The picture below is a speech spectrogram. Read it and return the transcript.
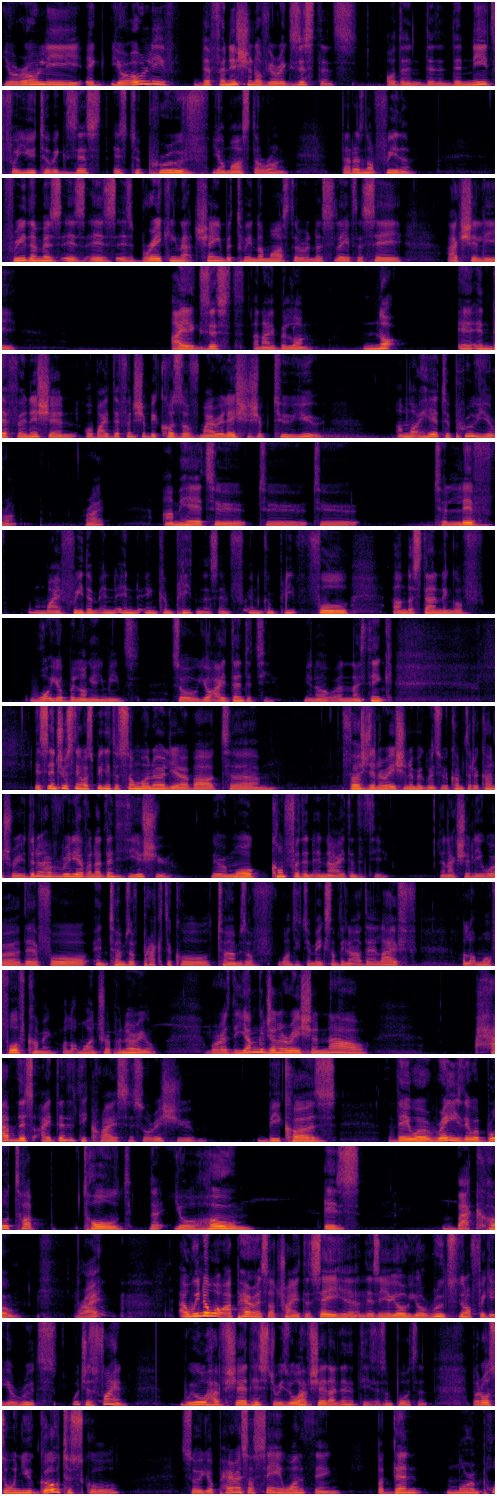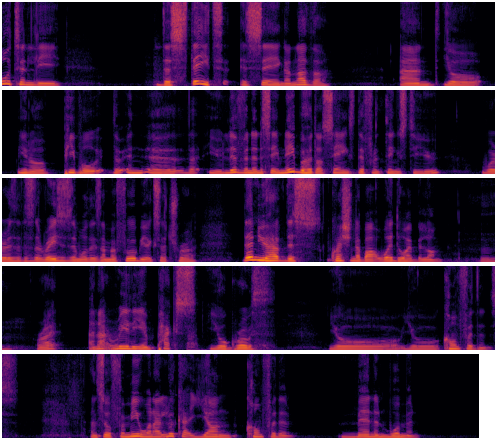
your only your only definition of your existence or the, the the need for you to exist is to prove your master wrong. That is not freedom. Freedom is is is is breaking that chain between the master and the slave to say actually i exist and i belong. Not in, in definition or by definition because of my relationship to you. I'm not here to prove you wrong right? I'm here to to to to live my freedom in in, in completeness in, in complete full understanding of what your belonging means. So your identity you know? And i think it's interesting i was speaking to someone earlier about um, first generation immigrants who come to the country who didn't have really have an identity issue. They were more confident in their identity and actually were therefore in terms of practical terms of wanting to make something out of their life a lot more forthcoming a lot more entrepreneurial. Whereas the younger generation now have this identity crisis or issue because they were raised they were brought up told that your home is back home right? And we know what our parents are trying to say here. They mm. say your, your roots do not forget your roots which is fine. We all have shared histories we all have shared identities it's important. But also when you go to school so your parents are saying one thing but then more importantly the state is saying another and your you know people in, uh, that you live in in the same neighborhood are saying different things to you whereas there's the racism or the islamophobia etc then you have this question about where do i belong Mm. right? And that really impacts your growth your your confidence. And so for me when i look at young confident men and women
